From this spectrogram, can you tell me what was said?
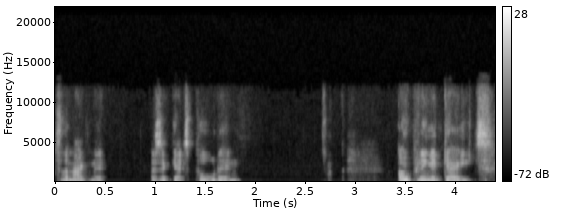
to the magnet as it gets pulled in. Opening a gate,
